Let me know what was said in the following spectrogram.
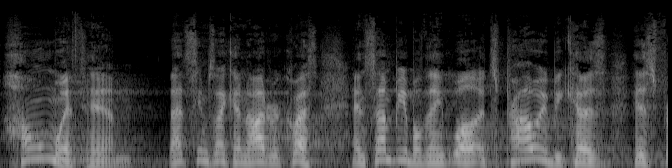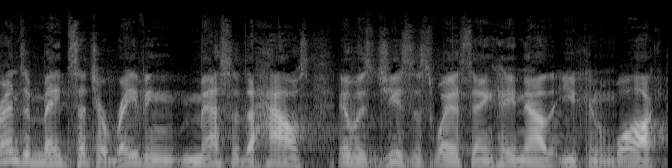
home with him? That seems like an odd request. And some people think, well, it's probably because his friends have made such a raving mess of the house. It was Jesus' way of saying, hey, now that you can walk,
